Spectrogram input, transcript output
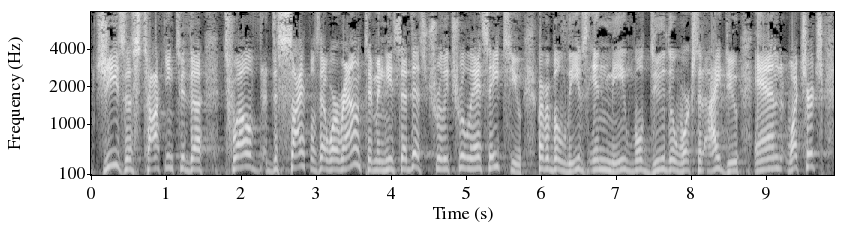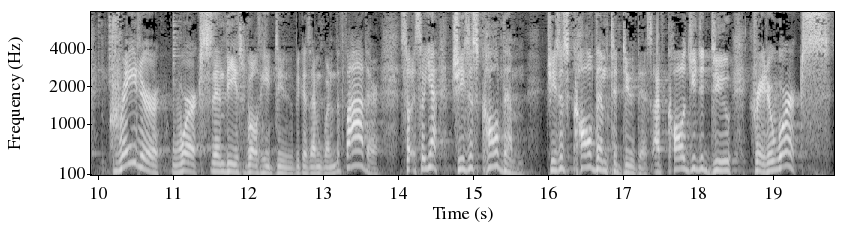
Jesus talking to the 12 disciples that were around him and he said this, Truly, truly, I say to you, whoever believes in me will do the works that that I do. And what church? Greater works than these will he do because I'm going to the Father. So, so yeah, Jesus called them. Jesus called them to do this. I've called you to do greater works.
